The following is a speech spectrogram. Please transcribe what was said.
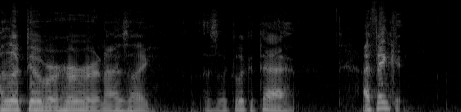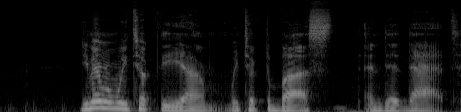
I looked over at her and I was like, I was like, look at that. I think. Do you remember when we took the um, we took the bus and did that?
